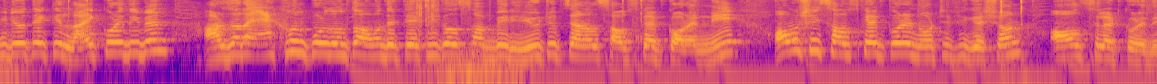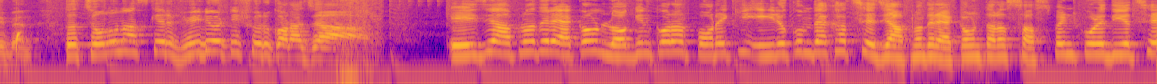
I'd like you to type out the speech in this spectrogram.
ভিডিওতে একটি লাইক করে দিবেন। আর যারা এখন পর্যন্ত আমাদের technical Sabbir YouTube channel subscribe করেননি, অবশ্যই সাবস্ক্রাইব করে নোটিফিকেশন অল সিলেক্ট করে দিবেন। তো চলুন আজকের ভিডিওটি শুরু করা যাক। এই যে আপনাদের অ্যাকাউন্ট লগ করার পরে কি এইরকম দেখাচ্ছে যে আপনাদের অ্যাকাউন্ট তারা সাসপেন্ড করে দিয়েছে?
